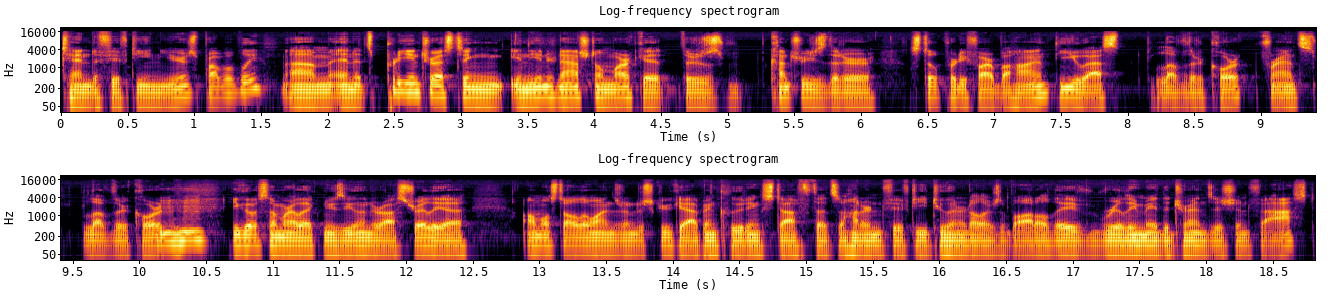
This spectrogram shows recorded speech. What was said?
10 to 15 years, probably. Um, and it's pretty interesting in the international market. There's countries that are still pretty far behind. The US love their cork, France love their cork. Mm-hmm. You go somewhere like New Zealand or Australia, almost all the wines are under screw cap, including stuff that's $150, $200 a bottle. They've really made the transition fast.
